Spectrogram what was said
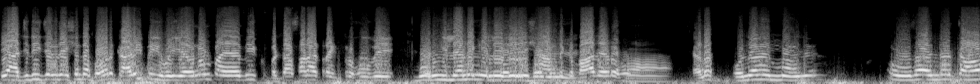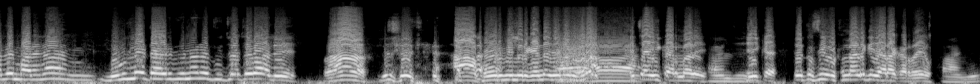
ਤੇ ਅੱਜ ਦੀ ਜਨਰੇਸ਼ਨ ਤਾਂ ਬਹੁਤ ਕਾਹਲੀ ਪਈ ਹੋਈ ਹੈ ਉਹਨਾਂ ਨੂੰ ਤਾਂ ਆਇਆ ਵੀ ਇੱਕ ਵੱਡਾ ਸਾਰਾ ਟਰੈਕਟਰ ਹੋਵੇ ਬੜੀ- ਕਿੱਲਿਆਂ ਦੇ ਕਿੱਲੇ ਦੇ ਬੜੀ- ਸ਼ਾਮ ਤੱਕ ਬਾਅਦ ਰਹਿਣ ਉਹ। ਹਾਂ। ਹੈਨਾ? ਉਹਨਾਂ ਦੇ ਮ- ਉਹਦਾ ਇਹਨਾਂ ਕਾਂ ਦੇ ਮਾਰੇ ਨਾ ਮੂਰਲੇ ਟਾਇਰ ਵੀ ਉਹਨਾਂ ਨੇ ਦੂਜੇ ਚੜਾ ਲਏ। ਹਾਂ। ਜਿਸ ਹਾਂ 4 ਵੀਲਰ ਕਹਿੰਦੇ ਜਿਹਨੂੰ ਹਾਂ। ਹਨਾ ਖਿਚਾਈ ਕਰਨ ਵਾਲੇ। ਹਾਂਜੀ। ਠੀਕ ਹੈ। ਤੇ ਤੁਸੀਂ ਉੱਠਣ ਨਾਲ ਹੀ ਗੁਜ਼ਾਰਾ ਕਰ ਰਹੇ ਹੋ। ਹਾਂਜੀ।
